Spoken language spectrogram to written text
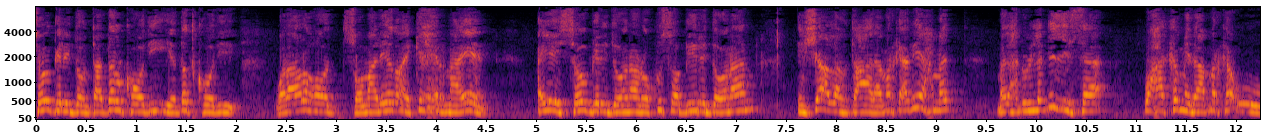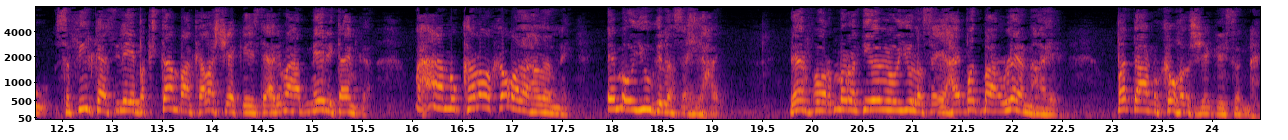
soo geli doontaa dalkoodii iyo dadkoodii. Walaalahood soomaaliyadu ay ka xirnaayeen ayay soo geli doonaan oo ku soo biiri doonaan insha allahu tacaala marka abiy axmed madax dhiciisa waxaa ka mid a marka uu safiirkaasi leeyahy bakistan baan kala sheekaystay arrimaha maritime-ka. Waxaanu kaloo ka wada hadalnay m o u gii la saxiixay. Therefore mar haddii m o u la saxiixay bad baanu leenahay baddaanu ka wada sheekaysanay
